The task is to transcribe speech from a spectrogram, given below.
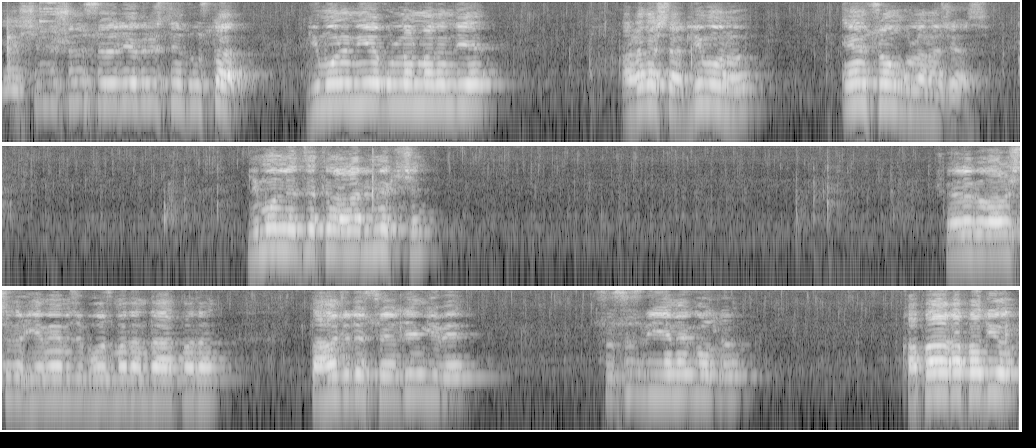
Ee, şimdi şunu söyleyebilirsiniz usta. Limonu niye kullanmadın diye. Arkadaşlar limonu en son kullanacağız. Limon lezzetini alabilmek için şöyle bir karıştırdık yemeğimizi bozmadan dağıtmadan. Daha önce de söylediğim gibi susuz bir yemek oldu. Kapağı kapatıyorum.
